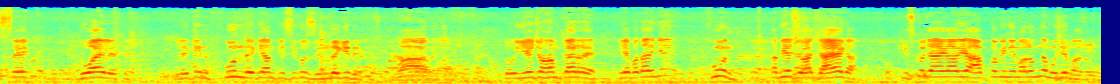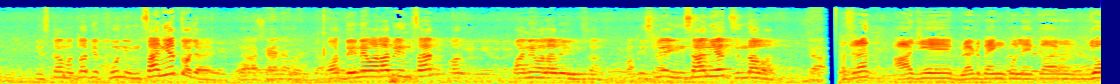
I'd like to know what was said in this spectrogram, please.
उससे दुआएँ लेते हैं। लेकिन खून दे के हम किसी को ज़िंदगी देते हैं। तो ये जो हम कर रहे हैं ये बताएँगे खून अब ये जो जाएगा किसको जाएगा ये आपको भी नहीं मालूम ना मुझे मालूम। इसका मतलब ये खून इंसानियत को जाएगा। और देने वाला भी इंसान और पाने वाला भी इंसान। इसलिए इंसानियत जिंदाबाद। हज़रत, आज ये ब्लड बैंक को लेकर जो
